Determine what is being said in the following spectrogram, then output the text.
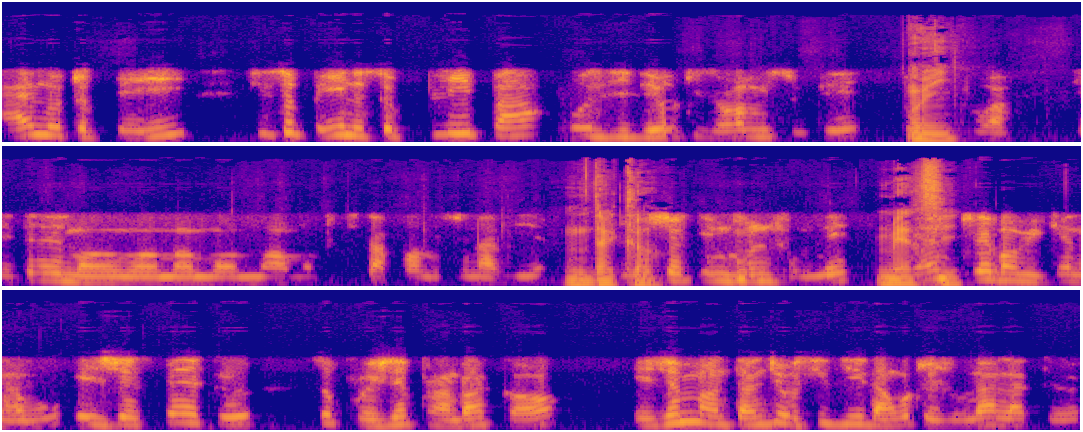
à un autre pays si ce pays ne se plie pas aux idéaux qu'ils auront mis sous pied. Oui. C'était mon, mon, mon, mon, mon- mon petit apport, M. Nabir. Je vous D'accord. souhaite une bonne journée et Merci. un très bon week-end à vous. Et j'espère que ce projet prendra corps. Et j'ai entendu aussi dire dans votre journal là que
